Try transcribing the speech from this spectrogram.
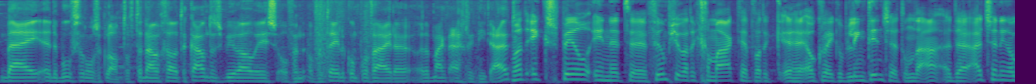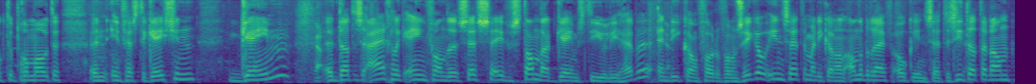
bij eh, de behoeften van onze klant. Of dat nou een groot accountantsbureau is of een, of een telecomprovider. Dat maakt eigenlijk niet uit. Want ik speel in het eh, filmpje wat ik gemaakt heb, wat ik eh, elke week op LinkedIn zet om de, de uitzending ook te promoten, een investigation game. Ja. Dat is eigenlijk een van de zes, zeven standaard games die jullie hebben. En die kan Vodafone Ziggo inzetten, maar die kan een ander bedrijf ook inzetten. Ziet dat er dan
